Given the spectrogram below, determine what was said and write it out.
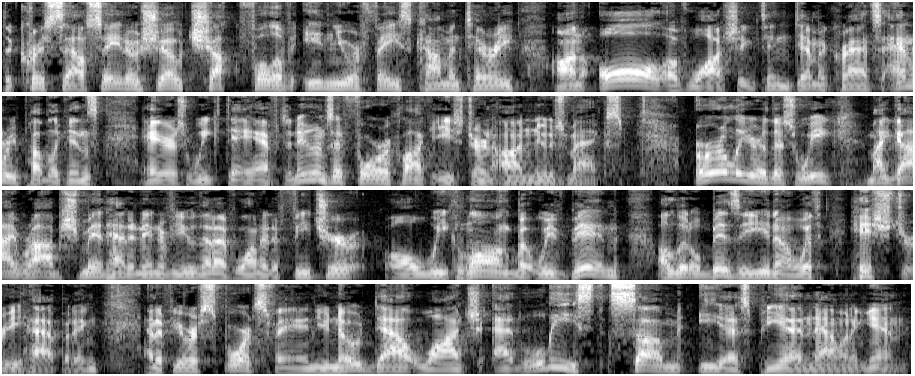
The Chris Salcedo show, chock full of in your face commentary on all of Washington, Democrats and Republicans, airs weekday afternoons at 4 o'clock Eastern on Newsmax. Earlier this week, my guy Rob Schmitt had an interview that I've wanted to feature all week long, but we've been a little busy, you know, with history happening. And if you're a sports fan, you no doubt watch at least some ESPN now and again.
